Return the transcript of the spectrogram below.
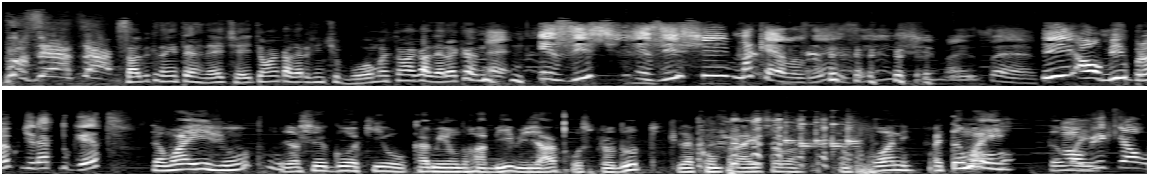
processa! Sabe que na internet aí tem uma galera gente boa, mas tem uma galera que é, é existe, existe naquelas, né? Existe, mas é. E Almir Branco, direto do gueto. Tamo aí junto. Já chegou aqui o caminhão do Habib já com os produtos. Quiser comprar aí seu fone. Mas tamo aí. Tamo Almir aí. que é o,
